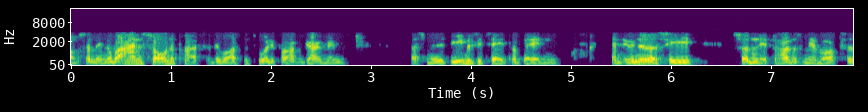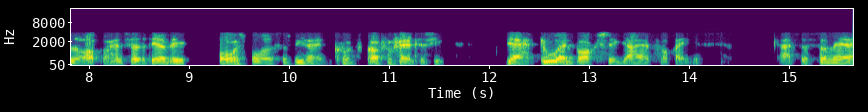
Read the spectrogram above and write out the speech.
om sig med. Nu var han en sovnepræst, og det var også naturligt for ham en gang imellem at smide et bibelcitat på banen. Han yndede at sige, sådan efterhånden som jeg voksede op, og han sad der ved frokostbordet, så ville han kun godt forfald at sige, ja, du er en vokse, jeg er forringet. Altså, som er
